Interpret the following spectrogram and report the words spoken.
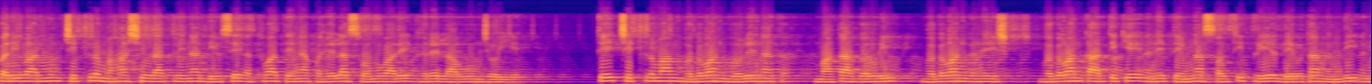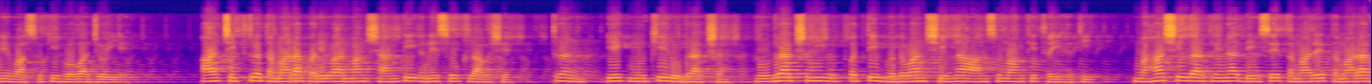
પરિવારનું ચિત્ર મહાશિવરાત્રિના દિવસે અથવા તેના પહેલા સોમવારે ઘરે લાવવું જોઈએ. તે ચિત્રમાં ભગવાન ભોલેનાથ, માતા ગૌરી, ભગવાન ગણેશ, ભગવાન કાર્તિકે અને તેમના સૌથી પ્રિય દેવતા નંદી અને વાસુકી હોવા જોઈએ. આ ચિત્ર તમારા પરિવારમાં શાંતિ અને સુખ લાવશે. ત્રણ, એક મુખી રુદ્રાક્ષ. રુદ્રાક્ષની ઉત્પત્તિ ભગવાન શિવના આંસુમાંથી થઈ હતી. મહાશિવરાત્રિના દિવસે તમારે તમારા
